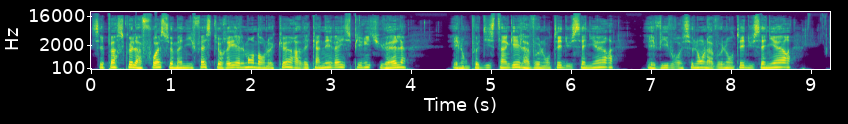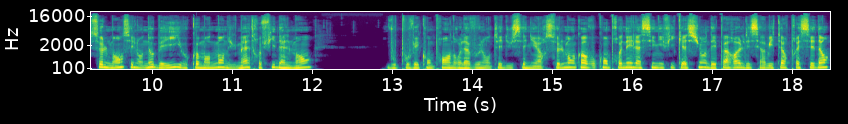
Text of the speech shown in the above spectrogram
c'est parce que la foi se manifeste réellement dans le cœur avec un éveil spirituel, et l'on peut distinguer la volonté du Seigneur et vivre selon la volonté du Seigneur seulement si l'on obéit au commandement du Maître fidèlement. Vous pouvez comprendre la volonté du Seigneur seulement quand vous comprenez la signification des paroles des serviteurs précédents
